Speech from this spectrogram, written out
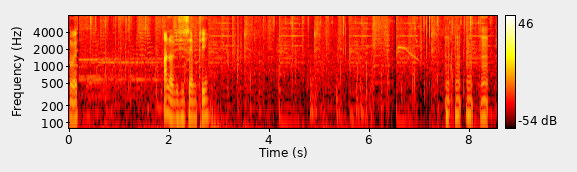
Wait. Oh, I know this is empty. Mm -mm -mm -mm. Mm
